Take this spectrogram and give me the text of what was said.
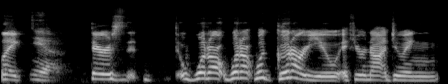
like Yeah. there's what are what are what good are you if you're not doing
